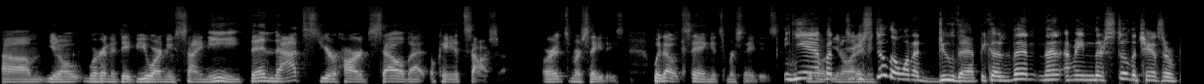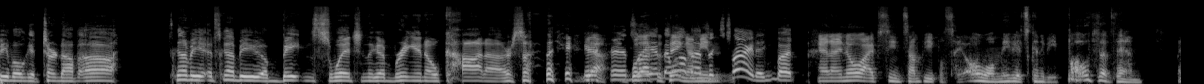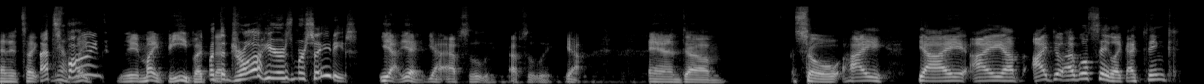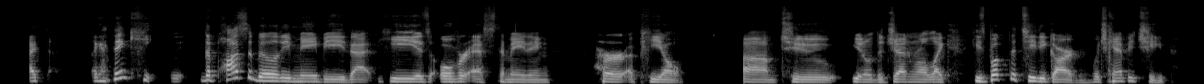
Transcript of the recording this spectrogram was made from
um, you know, we're going to debut our new signee, then that's your hard sell that okay, it's Sasha or it's Mercedes without saying it's Mercedes. Yeah, know- but you you, know what I mean? still don't want to do that because then, then I mean, there's still the chance of people get turned off. Uh it's gonna be it's gonna be a bait and switch, and they're gonna bring in Okada or something. Yeah, It's well, like, that's the thing, I that's mean- exciting, but And I know I've seen some people say, oh, well, maybe it's to be both of them, and it's like That's yeah, it might- fine. It might, be, but but the draw here is Mercedes. yeah yeah yeah absolutely absolutely yeah and um so i yeah i i uh, i do i will say like i think i like i think he the possibility may be that he is overestimating her appeal um to you know the general like he's booked the td garden which can't be cheap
